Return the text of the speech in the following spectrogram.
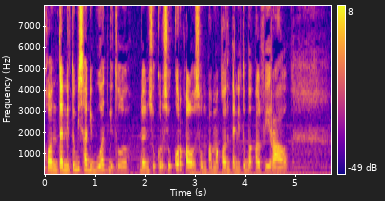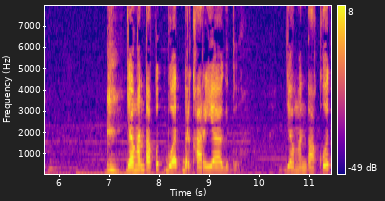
konten itu bisa dibuat gitu loh. Dan syukur-syukur kalau seumpama konten itu bakal viral. Jangan takut buat berkarya gitu. Jangan takut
